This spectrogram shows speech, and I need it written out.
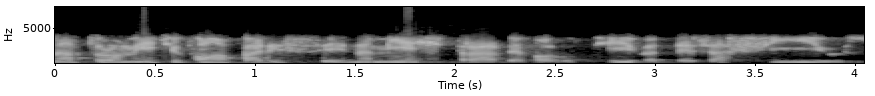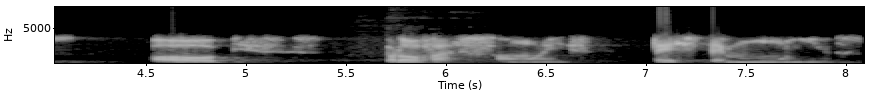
naturalmente vão aparecer na minha estrada evolutiva desafios, óbices, provações, testemunhos.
